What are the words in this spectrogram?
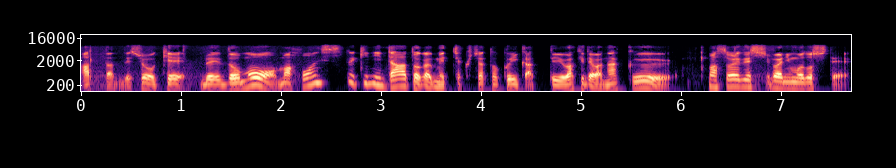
あったんでしょうけれども、まあ本質的にダートがめちゃくちゃ得意かっていうわけではなく、まあそれで芝に戻して、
